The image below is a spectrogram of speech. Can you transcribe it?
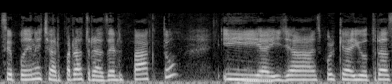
se pueden echar para atrás del pacto y ahí ya es porque hay otras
